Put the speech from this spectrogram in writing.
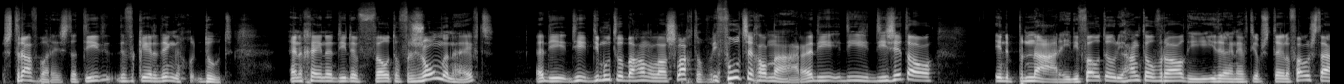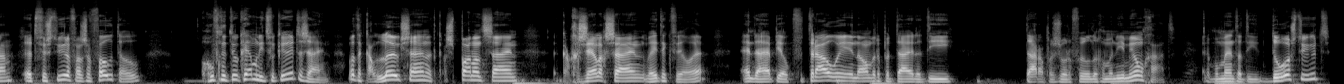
strafbaar is. Dat die de verkeerde dingen doet. En degene die de foto verzonden heeft, hè, die, die, die moeten we behandelen als slachtoffer. Die voelt zich al naar. Hè. Die, die, die zit al in de penarie. Die foto die hangt overal. Die, iedereen heeft die op zijn telefoon staan. Het versturen van zo'n foto hoeft natuurlijk helemaal niet verkeerd te zijn. Want het kan leuk zijn, het kan spannend zijn, het kan gezellig zijn, weet ik veel. Hè? En daar heb je ook vertrouwen in de andere partij dat die daar op een zorgvuldige manier mee omgaat. En op het moment dat hij doorstuurt,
